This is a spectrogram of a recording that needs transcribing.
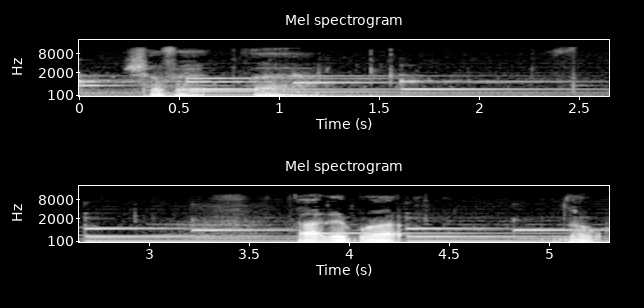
Uh, shove it there. That didn't work. No.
